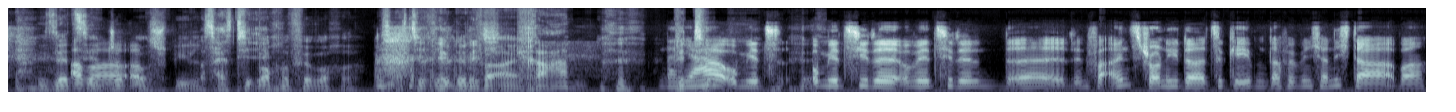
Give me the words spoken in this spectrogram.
Ich setze aber, Job ähm, aufs Spiel. Was heißt hier, Woche für Woche. was heißt hier für den Verein. Kram? Naja, um jetzt, um jetzt hier, de, um jetzt hier den, äh, den Vereins-Johnny da zu geben, dafür bin ich ja nicht da, aber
